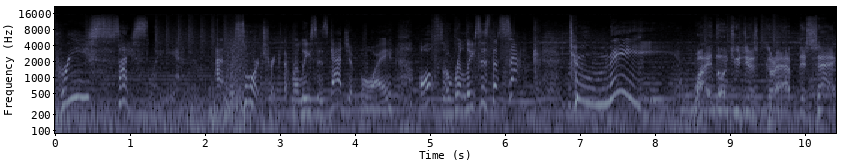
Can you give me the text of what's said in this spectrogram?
Precisely. And the sword trick that releases Gadget Boy also releases the sack to me. Why don't you just grab the sack?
